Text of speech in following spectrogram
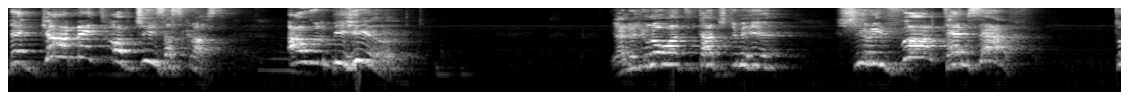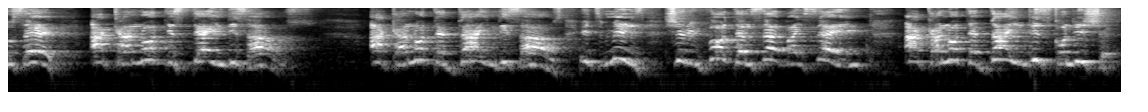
the garment of Jesus Christ, I will be healed. And you know what touched me here? She revolted herself to say, I cannot stay in this house. I cannot die in this house. It means she revolted herself by saying, I cannot die in this condition.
